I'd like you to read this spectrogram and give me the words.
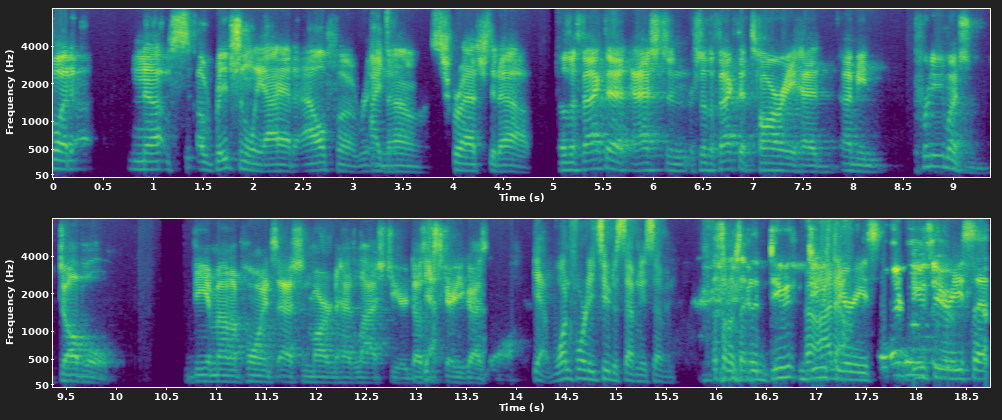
but uh, no, originally I had Alpha written did. down, scratched it out. So the fact that Aston, so the fact that Tauri had, I mean, pretty much double the amount of points Aston Martin had last year doesn't Yeah. scare you guys at all. Yeah, 142 to 77. That's what I'm saying. The do No, do I know. theories. So they're Do theory says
